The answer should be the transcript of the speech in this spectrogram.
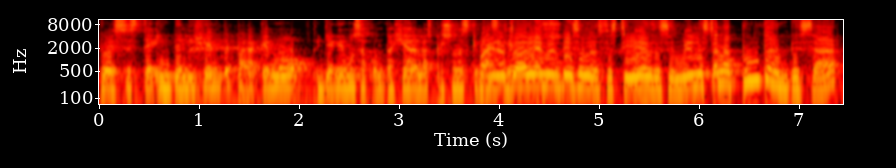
pues este inteligente para que no lleguemos a contagiar a las personas que bueno, todavía no empiezan las festividades decembrinas, están a punto de empezar.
